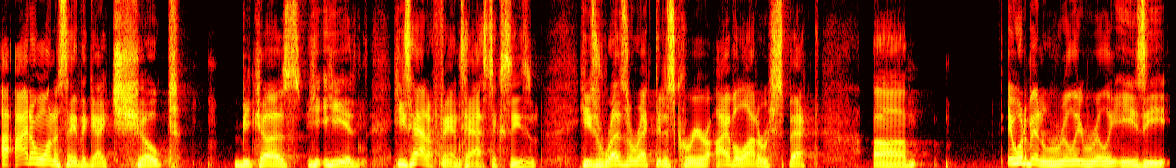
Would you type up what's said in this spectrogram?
I, I don't want to say the guy choked because he, he had he's had a fantastic season. He's resurrected his career. I have a lot of respect. Uh, it would have been really, really easy,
